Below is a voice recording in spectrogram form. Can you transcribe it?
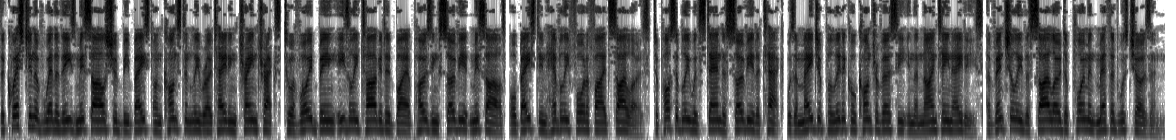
The question of whether these missiles should be based on constantly rotating train tracks to avoid being easily targeted by opposing Soviet missiles or based in heavily fortified silos to possibly withstand a Soviet attack was a major political controversy in the 1980s eventually the silo deployment method was chosen.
